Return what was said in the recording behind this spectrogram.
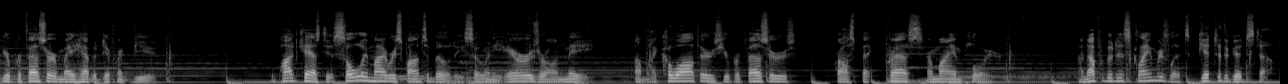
Your professor may have a different view. The podcast is solely my responsibility, so any errors are on me, not my co authors, your professors, Prospect Press, or my employer. Enough of the disclaimers, let's get to the good stuff.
